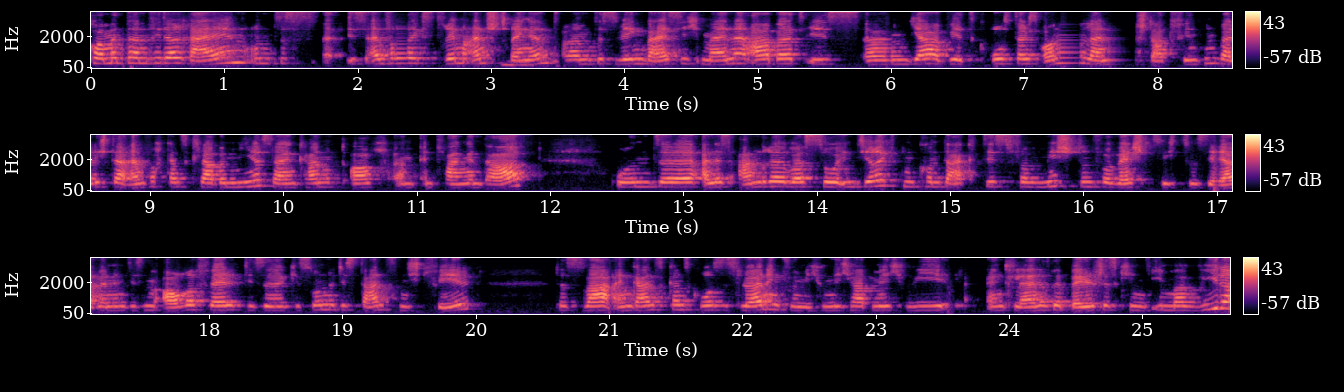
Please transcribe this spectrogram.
kommen dann wieder rein und das ist einfach extrem anstrengend. Ähm, deswegen weiß ich, meine Arbeit ist, ähm, ja, wird großteils online stattfinden, weil ich da einfach ganz klar bei mir sein kann und auch ähm, empfangen darf. Und äh, alles andere, was so in direktem Kontakt ist, vermischt und verwäscht sich zu sehr, wenn in diesem Aurafeld diese gesunde Distanz nicht fehlt. Das war ein ganz, ganz großes Learning für mich. Und ich habe mich wie ein kleines rebellisches Kind immer wieder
